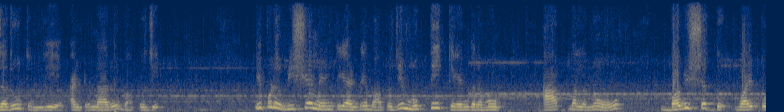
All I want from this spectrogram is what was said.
జరుగుతుంది అంటున్నారు బాపూజీ. ఇప్పుడు విషయం ఏంటి అంటే బాపూజీ ముక్తి కేంద్రము ఆత్మలను భవిష్యత్తు వైపు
